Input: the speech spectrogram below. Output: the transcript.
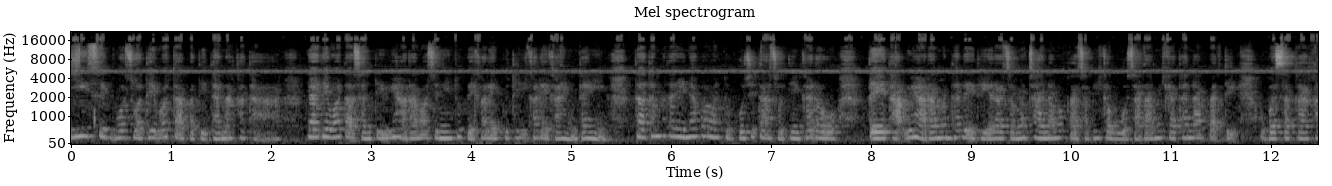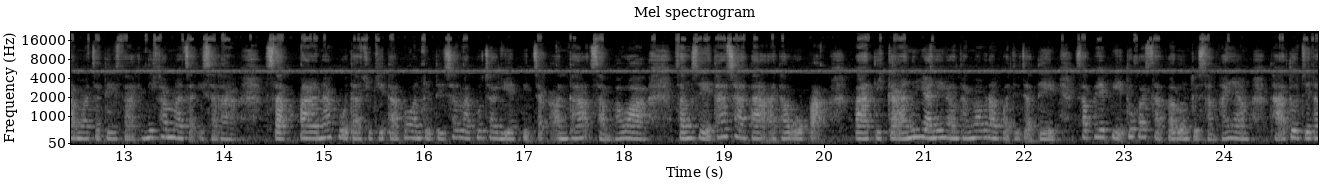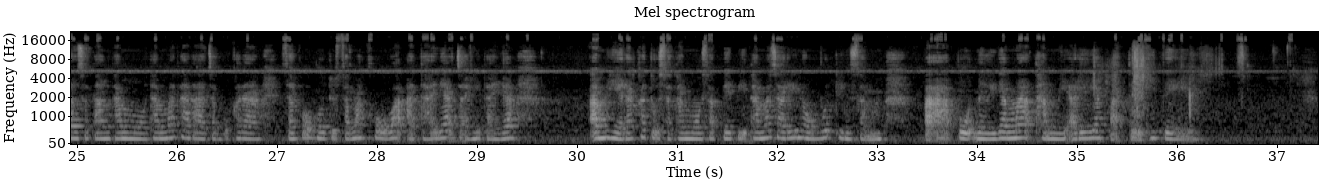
20บทสวดเทวตาปฏิทานคาถายาเทวตาสันติวิหารวาสินีทุเปคะเรพุทธิคะเรคะหิงตาหิงตาธรรมตานีนาภวันตุปุชิตาสุติงคาโรเตถะวิหารามันทะเรเทราจมัชชานวกาสพิกโวสารามิกาธนาปฏิอุปสกาคามาจติสานิขามาจากอิสราสัปปานาภูตาสุกิตาพวันตุติชลาพุจาเยปิจักอันทะสัมภวาสังเสทาชาตาอัทโวปะ ปาติกานิยานิรังธรรมวรังปฏิจเตสัพเพปิทุกขสัพปรุนตุสังขยังถาตุจิรังสตังธรรมโมธรรมธาราจบุคราสังโฆโหตุสมะโควะอัฏฐายะจหิตายะ อัมเหรัคตุสัทธโมสัพเพปิธรรมจาริโนวุติงสัมปะปุเนยมะธรรมีอริยปัตเตทิเต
